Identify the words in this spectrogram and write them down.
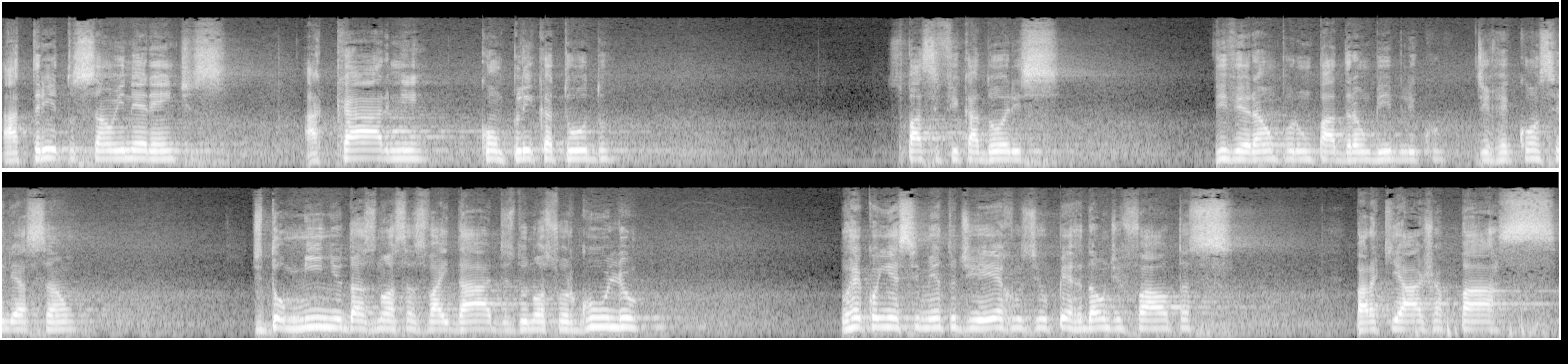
atritos são inerentes, a carne complica tudo. Os pacificadores viverão por um padrão bíblico de reconciliação, de domínio das nossas vaidades, do nosso orgulho, o reconhecimento de erros e o perdão de faltas, para que haja paz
